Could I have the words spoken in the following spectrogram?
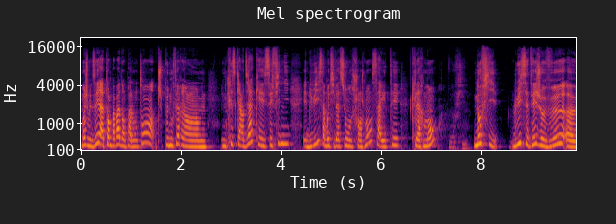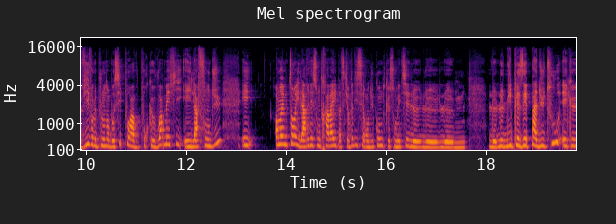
Moi, je me disais, attends, papa, dans pas longtemps, tu peux nous faire un- une crise cardiaque et c'est fini. Et lui, sa motivation au changement, ça a été clairement nos filles. Lui, c'était je veux euh, vivre le plus longtemps possible pour, pour que voir mes filles. Et il a fondu. Et en même temps, il a arrêté son travail parce qu'en fait, il s'est rendu compte que son métier le, le, le, le- lui plaisait pas du tout et que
